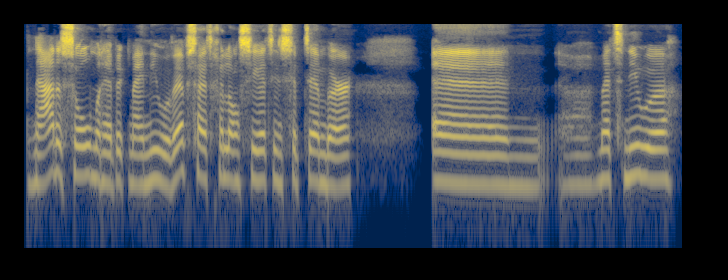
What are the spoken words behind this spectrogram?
Na de zomer heb ik mijn nieuwe website gelanceerd in september. En uh, met nieuwe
